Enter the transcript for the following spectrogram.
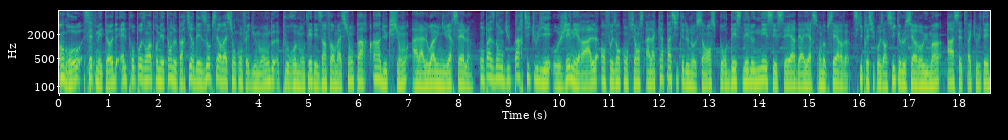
En gros, cette méthode, elle propose en un premier temps de partir des observations qu'on fait du monde pour remonter des informations par induction à la loi universelle. On passe donc du particulier au général en faisant confiance à la capacité de nos sens pour déceler le nécessaire derrière ce qu'on observe, ce qui présuppose ainsi que le cerveau humain a cette faculté.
